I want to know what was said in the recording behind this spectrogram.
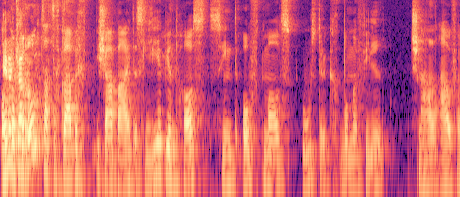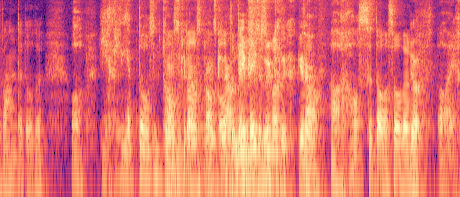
aber glaub- grundsätzlich, glaube ich, ist auch beides. Liebe und Hass sind oftmals Ausdrücke, wo man viel zu schnell auch verwendet, oder? Oh, ich liebe das und das Ganz und genau, das. ganz genau. Oder Liebst es wirklich? so, Genau. Ah, ich hasse das, oder? Ja. Ah, ich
